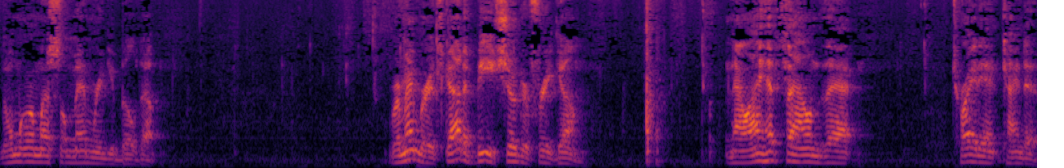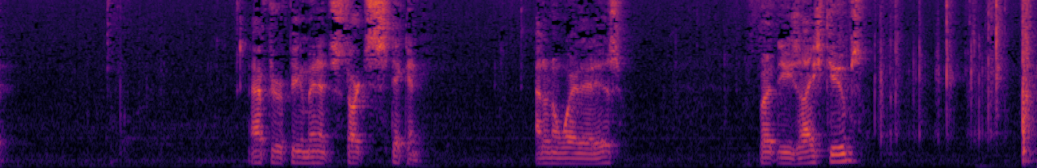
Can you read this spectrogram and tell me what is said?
the more muscle memory you build up. Remember, it's got to be sugar-free gum. Now, I have found that Trident kind of, after a few minutes, starts sticking. I don't know why that is. But these ice cubes, I've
